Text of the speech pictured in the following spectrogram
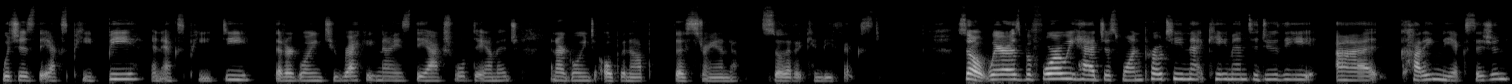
which is the XPB and XPD that are going to recognize the actual damage and are going to open up the strand so that it can be fixed. So whereas before we had just one protein that came in to do the uh, cutting, the excision,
